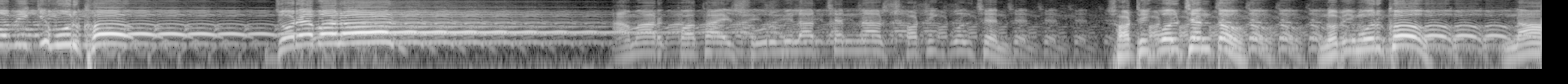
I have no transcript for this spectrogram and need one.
নবী কি মূর্খ? জোরে বলুন। আমার কথায় সুর মিলাচ্ছেন না, সঠিক বলছেন। সঠিক বলছেন তো? নবী মূর্খ? না।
